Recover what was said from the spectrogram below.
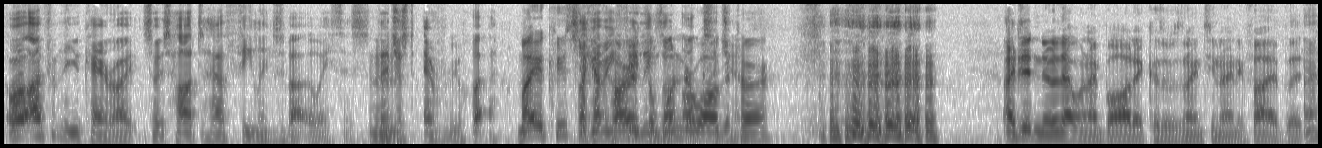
Well, I'm from the UK, right? So it's hard to have feelings about Oasis. They're Mm. just everywhere. My acoustic like having guitar is the feelings on Wonderwall oxygen. guitar. I didn't know that when I bought it because it was 1995, but Huh.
